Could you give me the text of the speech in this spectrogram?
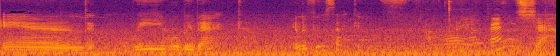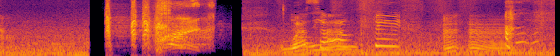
and we will be back in a few seconds. All right. Okay. Ciao. What's up, fit? Uh-uh. I'm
